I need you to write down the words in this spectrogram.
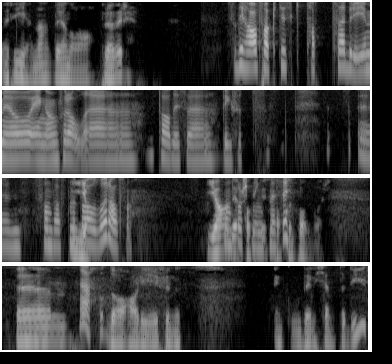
rene DNA-prøver. Så de har faktisk tatt seg bryet med å en gang for alle ta disse Bigfoot-fantastene på Ja. alvor, altså. Ja, Sånn de har faktisk tatt dem på alvor. Um, Ja. Og da har de funnet en god del kjente dyr.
